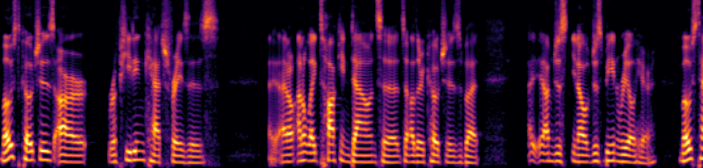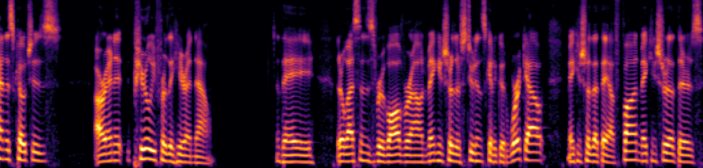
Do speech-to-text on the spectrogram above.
most coaches are repeating catchphrases. I, I, don't I don't like talking down to, to other coaches, but I, I'm just you know just being real here. Most tennis coaches are in it purely for the here and now. They their lessons revolve around making sure their students get a good workout, making sure that they have fun, making sure that there's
